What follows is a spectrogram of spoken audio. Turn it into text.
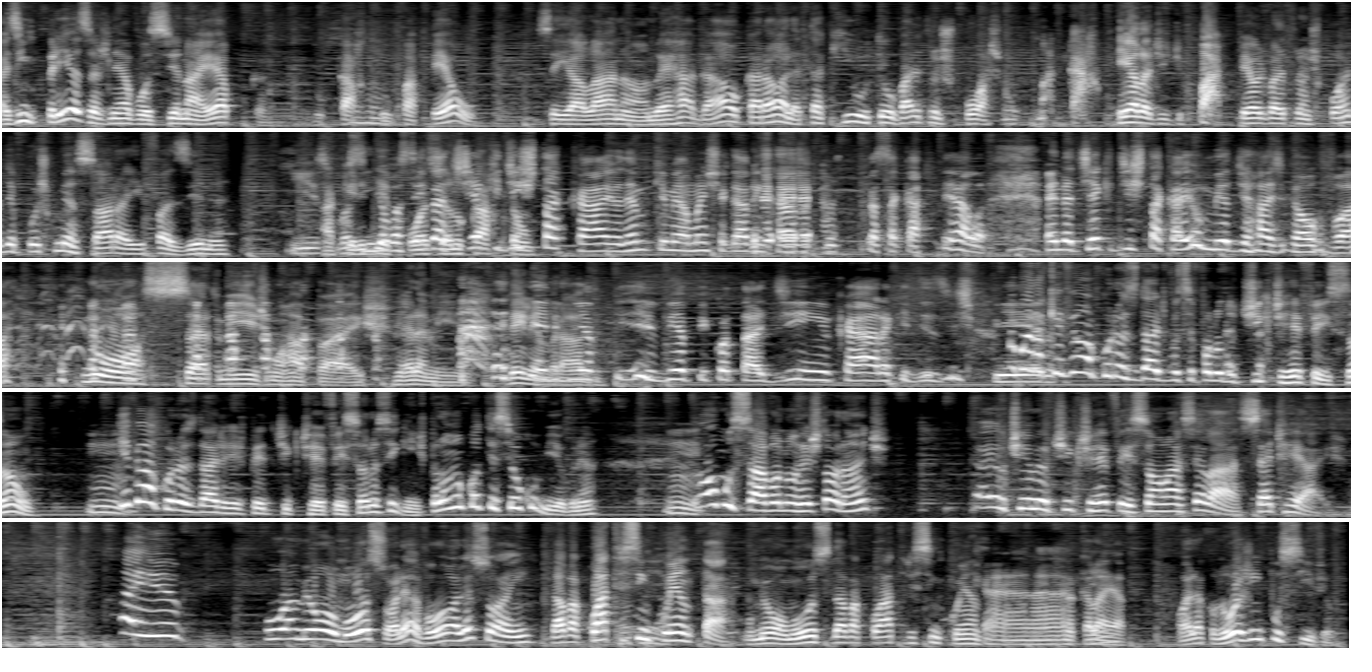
as empresas, né, você na época, do cartão Uhum. do papel, você ia lá no, no RH, o cara, olha, tá aqui o teu vale transporte, uma cartela de, de papel de vale transporte, depois começaram aí fazer, né? Isso, Aquele você ainda, você ainda tinha que cartão. destacar. Eu lembro que minha mãe chegava em casa com essa cartela, ainda tinha que destacar e o medo de rasgar o vale. Nossa, era mesmo, rapaz. Era mesmo. Bem Ele lembrado. vinha, ele vinha picotadinho, cara, que desespero. Agora, quer ver uma curiosidade? Você falou do ticket de refeição. Hum, Quer ver uma curiosidade a respeito do ticket de refeição? Era o seguinte: pelo menos aconteceu comigo, né? hum. Eu almoçava no restaurante, aí eu tinha meu ticket de refeição lá, sei lá, 7 reais. Aí, o meu almoço, olha, vou, olha só, hein? Dava 4,50. O meu almoço dava 4,50 Caraca. naquela época. Olha, hoje é impossível.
